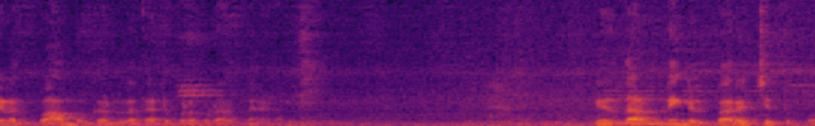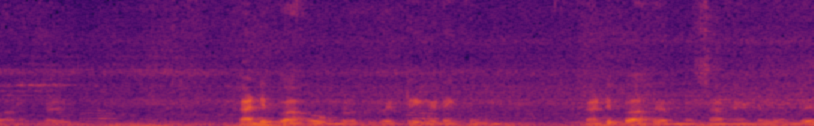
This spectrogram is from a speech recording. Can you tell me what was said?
எனக்கு பாம்பு கண்ணில் தட்டுப்படக்கூடாதுன்னு நினைக்கிறேன். இருந்தாலும் நீங்கள் பரீட்சித்து பாருங்கள். கண்டிப்பாக உங்களுக்கு வெற்றி கிடைக்கும். கண்டிப்பாக இந்த சமயங்கள் வந்து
